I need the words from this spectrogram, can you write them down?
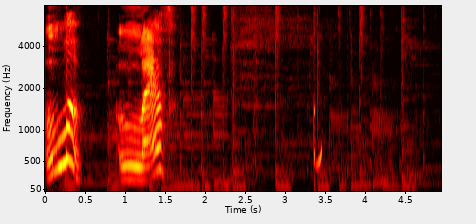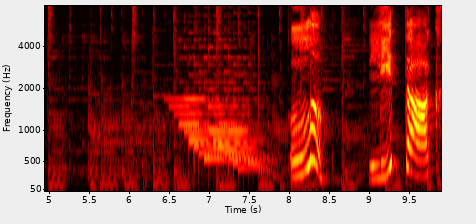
Л. Лев. Л. Літак.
